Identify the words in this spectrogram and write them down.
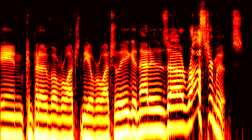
in competitive Overwatch in the Overwatch League, and that is uh, roster moves.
